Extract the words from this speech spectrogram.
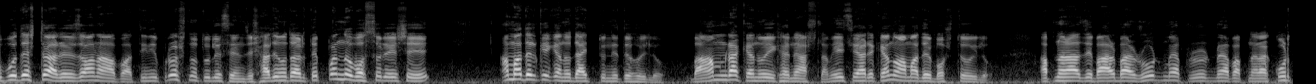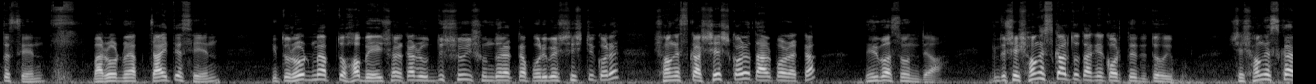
উপদেষ্টা রেজওয়ানা আপা তিনি প্রশ্ন তুলেছেন যে স্বাধীনতার তেপ্পান্ন বছরে এসে আমাদেরকে কেন দায়িত্ব নিতে হইল? বা আমরা কেন এখানে আসলাম? এই চেয়ারে কেন আমাদের বসতে হইল? আপনারা যে বারবার রোড ম্যাপ রোড ম্যাপ আপনারা করতেছেন বা রোড ম্যাপ চাইতেছেন, কিন্তু রোড ম্যাপ তো হবে, এই সরকারের উদ্দেশ্যই সুন্দর একটা পরিবেশ সৃষ্টি করে, সংস্কার শেষ করে, তারপর একটা নির্বাচন দেওয়া কিন্তু সেই সংস্কার তো তাকে করতে দিতে হইব। সেই সংস্কার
